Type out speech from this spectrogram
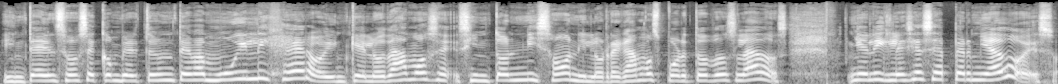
intenso, se convierte en un tema muy ligero en que lo damos eh, sin ton ni son y lo regamos por todos lados. Y en la iglesia se ha permeado eso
